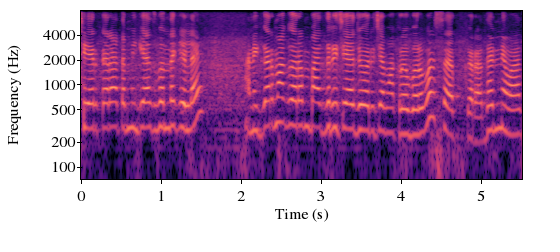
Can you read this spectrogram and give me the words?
शेअर करा. आता मी गॅस बंद केला आहे आणि गरमागरम बाजरीच्या ज्वारीच्या भाकरीबरोबर सर्व करा. धन्यवाद.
